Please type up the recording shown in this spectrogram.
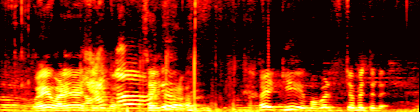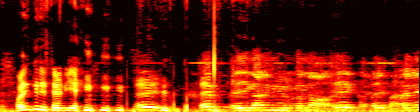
ಒಳೆ ನಡೆಸಿ ಏಯ್ ಕೀ ಮೊಬೈಲ್ ಸ್ವಿಚ್ ಆಫ್ ನೀವು ಕನ್ನೋ ಏ ಕಪ್ಪೆ ಏ ಬರಲೇ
